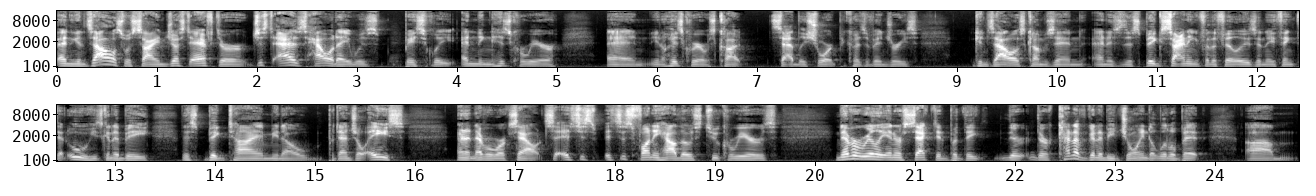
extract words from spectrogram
and Gonzalez was signed just after, just as Halladay was basically ending his career, and you know his career was cut sadly short because of injuries. Gonzalez comes in and is this big signing for the Phillies, and they think that ooh he's going to be this big time you know potential ace, and it never works out. So it's just it's just funny how those two careers never really intersected, but they they're they're kind of going to be joined a little bit. Um,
